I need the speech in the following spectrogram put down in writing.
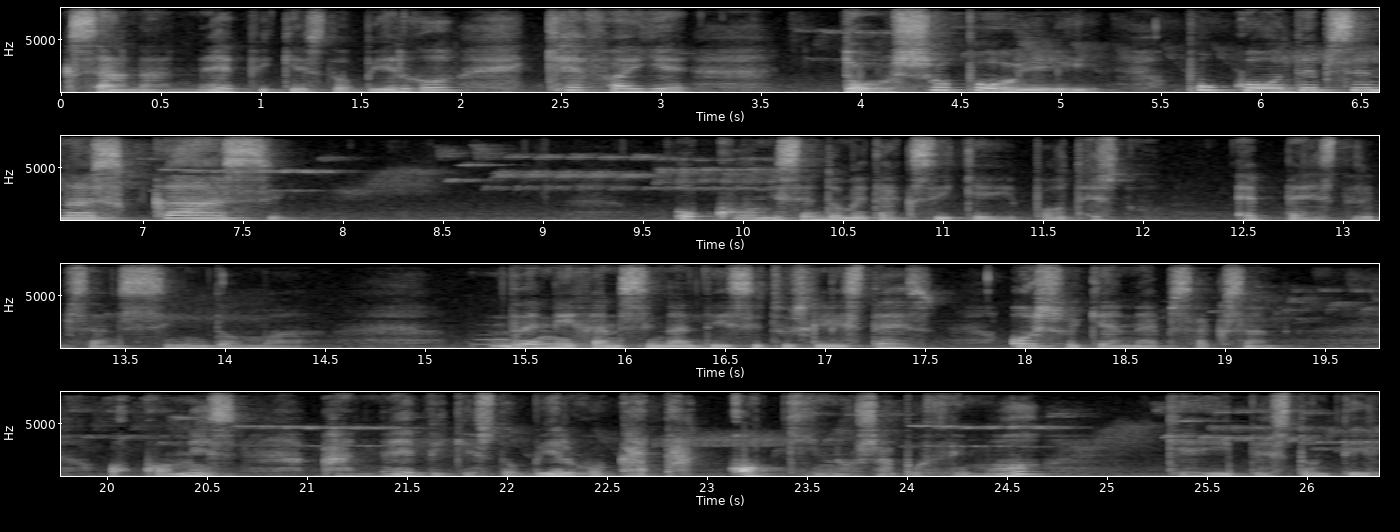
ξανανέβηκε στον πύργο και έφαγε τόσο πολύ που κόντεψε να σκάσει. Ο κόμις εντωμεταξύ και οι υπότες του επέστρεψαν σύντομα. Δεν είχαν συναντήσει τους ληστές όσο και αν έψαξαν. Ο κόμις ανέβηκε στον πύργο κατακόκκινος από θυμό και είπε στον Τιλ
